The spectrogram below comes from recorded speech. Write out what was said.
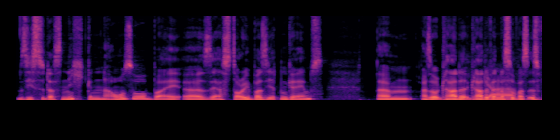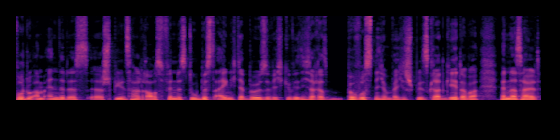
siehst du das nicht genauso bei äh, sehr storybasierten Games? Ähm, also gerade gerade ja. wenn das so was ist, wo du am Ende des äh, Spiels halt rausfindest, du bist eigentlich der Bösewicht gewesen. Ich sage jetzt bewusst nicht, um welches Spiel es gerade geht, aber wenn das halt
